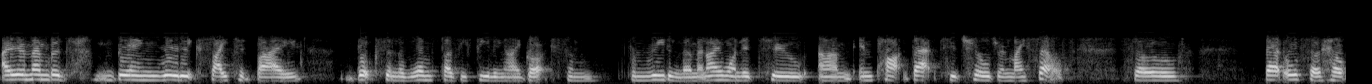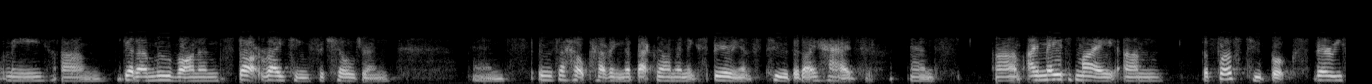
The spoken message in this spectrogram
I remembered being really excited by books and the warm, fuzzy feeling I got from from reading them, and I wanted to um, impart that to children myself. So that also helped me um, get a move on and start writing for children. And it was a help having the background and experience too that I had, and um, I made my um, the first two books very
